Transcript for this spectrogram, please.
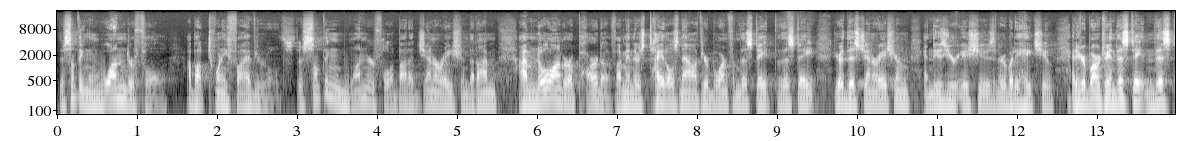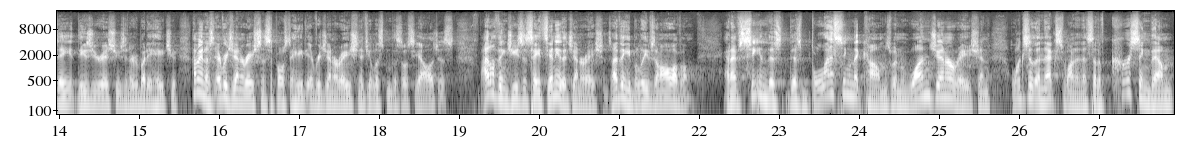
There's something wonderful about 25 year olds. There's something wonderful about a generation that I'm, I'm no longer a part of. I mean, there's titles now. If you're born from this date to this date, you're this generation, and these are your issues, and everybody hates you. And if you're born between this date and this date, these are your issues, and everybody hates you. I mean, every generation is supposed to hate every generation if you listen to the sociologists. I don't think Jesus hates any of the generations, I think he believes in all of them. And I've seen this, this blessing that comes when one generation looks at the next one and instead of cursing them,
